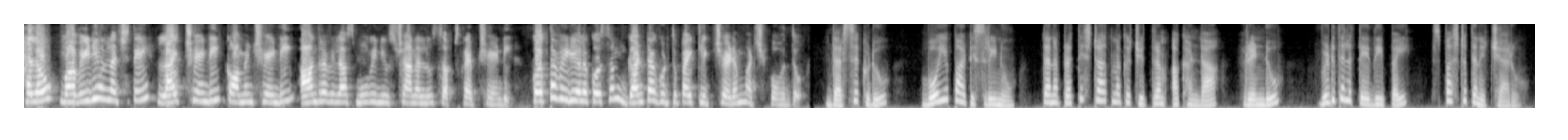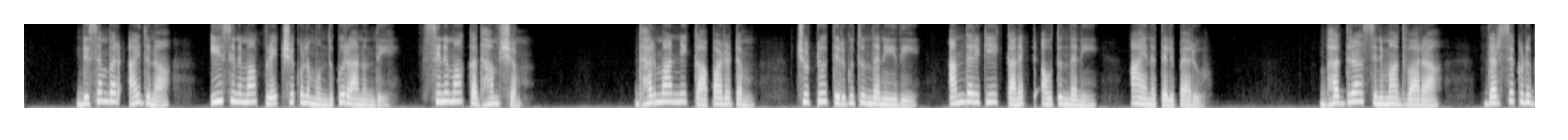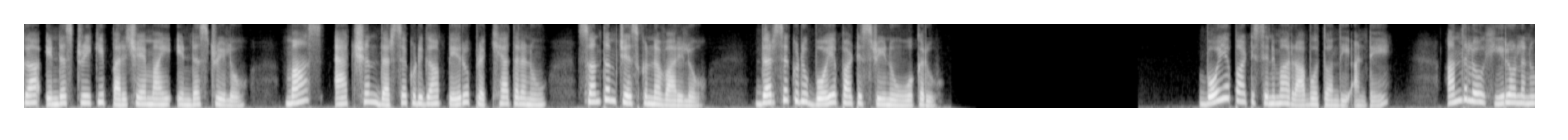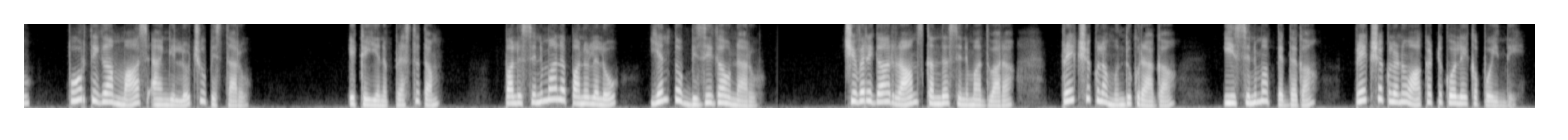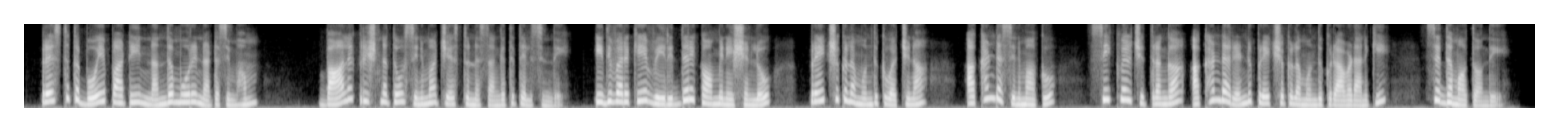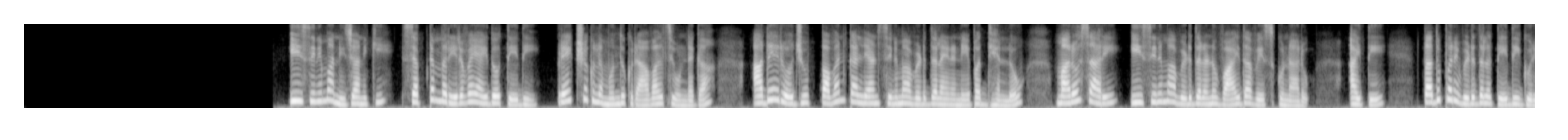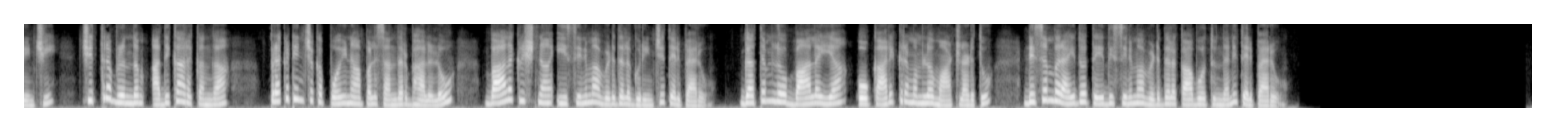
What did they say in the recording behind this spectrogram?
Hello మా వీడియోలు నచ్చితే లైక్ చేయండి కామెంట్ చేయండి ఆంధ్ర విలాస్ మూవీ న్యూస్ ఛానల్ను సబ్స్క్రైబ్ చేయండి. కొత్త వీడియోల కోసం గంటా గుర్తుపై క్లిక్ చేయడం మర్చిపోవద్దు. దర్శకుడు బోయపాటి శ్రీను తన ప్రతిష్టాత్మక చిత్రం అఖండ రెండు విడుదల తేదీపై స్పష్టతనిచ్చారు. డిసెంబర్ ఐదున ఈ సినిమా ప్రేక్షకుల ముందుకు రానుంది. సినిమా కథాంశం. ధర్మాన్ని కాపాడటం చుట్టూ తిరుగుతుందని ఇది అందరికీ కనెక్ట్ అవుతుందని ఆయన తెలిపారు. భద్రా సినిమా ద్వారా దర్శకుడుగా ఇండస్ట్రీకి పరిచయమై ఇండస్ట్రీలో మాస్ యాక్షన్ దర్శకుడిగా పేరు ప్రఖ్యాతలను సొంతం చేసుకున్న వారిలో దర్శకుడు బోయపాటి శ్రీను ఒకరు. బోయపాటి సినిమా రాబోతోంది అంటే అందులో హీరోలను పూర్తిగా మాస్ యాంగిల్లో చూపిస్తారు. ఇక ఈయన ప్రస్తుతం పలు సినిమాల పనులలో ఎంతో బిజీగా ఉన్నారు. చివరిగా రామ్ స్కంద సినిమా ద్వారా ప్రేక్షకుల ముందుకు రాగా ఈ సినిమా పెద్దగా ప్రేక్షకులను ఆకట్టుకోలేకపోయింది. ప్రస్తుత బోయపాటి నందమూరి నటసింహం బాలకృష్ణతో సినిమా చేస్తున్న సంగతి తెలిసిందే. ఇదివరకే వీరిద్దరి కాంబినేషన్లో ప్రేక్షకుల ముందుకు వచ్చిన అఖండ సినిమాకు సీక్వెల్ చిత్రంగా అఖండ రెండు ప్రేక్షకుల ముందుకు రావడానికి సిద్ధమవుతోంది. ఈ సినిమా నిజానికి సెప్టెంబర్ ఇరవై ఐదో తేదీ ప్రేక్షకుల ముందుకు రావాల్సి ఉండగా అదే రోజు పవన్ కళ్యాణ్ సినిమా విడుదలైన నేపథ్యంలో మరోసారి ఈ సినిమా విడుదలను వాయిదా వేసుకున్నారు. అయితే తదుపరి విడుదల తేదీ గురించి చిత్ర బృందం అధికారికంగా ప్రకటించకపోయినా పలు సందర్భాలలో బాలకృష్ణ ఈ సినిమా విడుదల గురించి తెలిపారు. గతంలో బాలయ్య ఓ కార్యక్రమంలో మాట్లాడుతూ డిసెంబర్ ఐదో తేదీ సినిమా విడుదల కాబోతుందని తెలిపారు.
